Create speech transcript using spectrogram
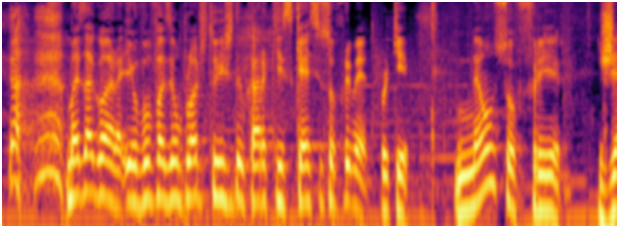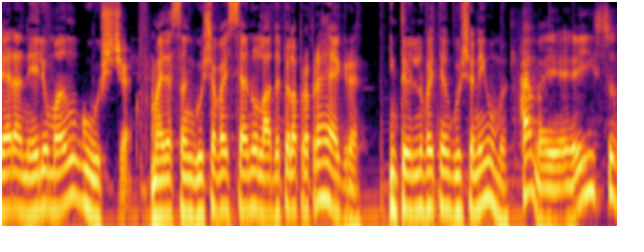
Mas agora, eu vou fazer um plot twist do cara que esquece o sofrimento. Porque não sofrer gera nele uma angústia. Mas essa angústia vai ser anulada pela própria regra. Então ele não vai ter angústia nenhuma. Ah, mas é isso.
